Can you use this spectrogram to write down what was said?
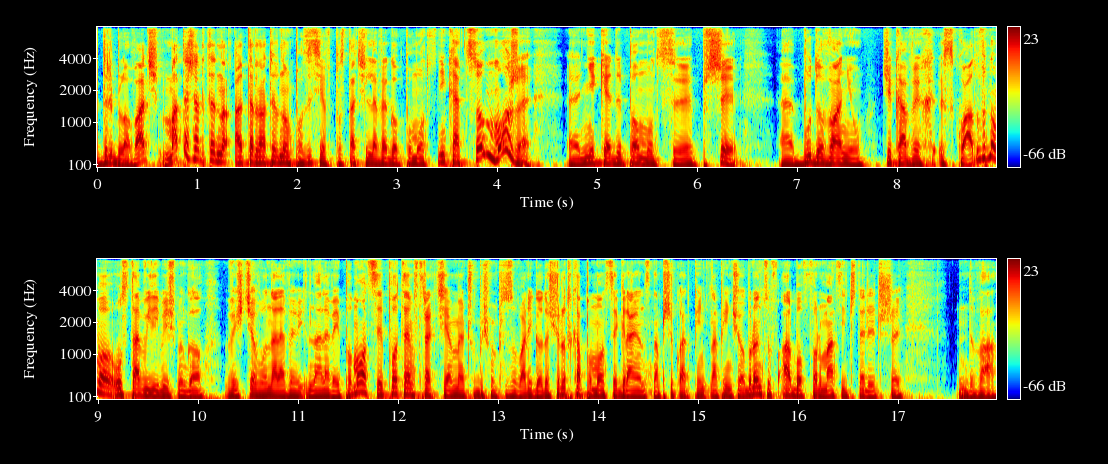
dryblować. Ma też alterna- alternatywną pozycję w postaci lewego pomocnika, co może e, niekiedy pomóc e, przy e, budowaniu ciekawych składów, no bo ustawilibyśmy go wyjściowo na lewej, na lewej pomocy, potem w trakcie meczu byśmy przesuwali go do środka pomocy, grając na przykład pię- na pięciu obrońców albo w formacji 4-3-2.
